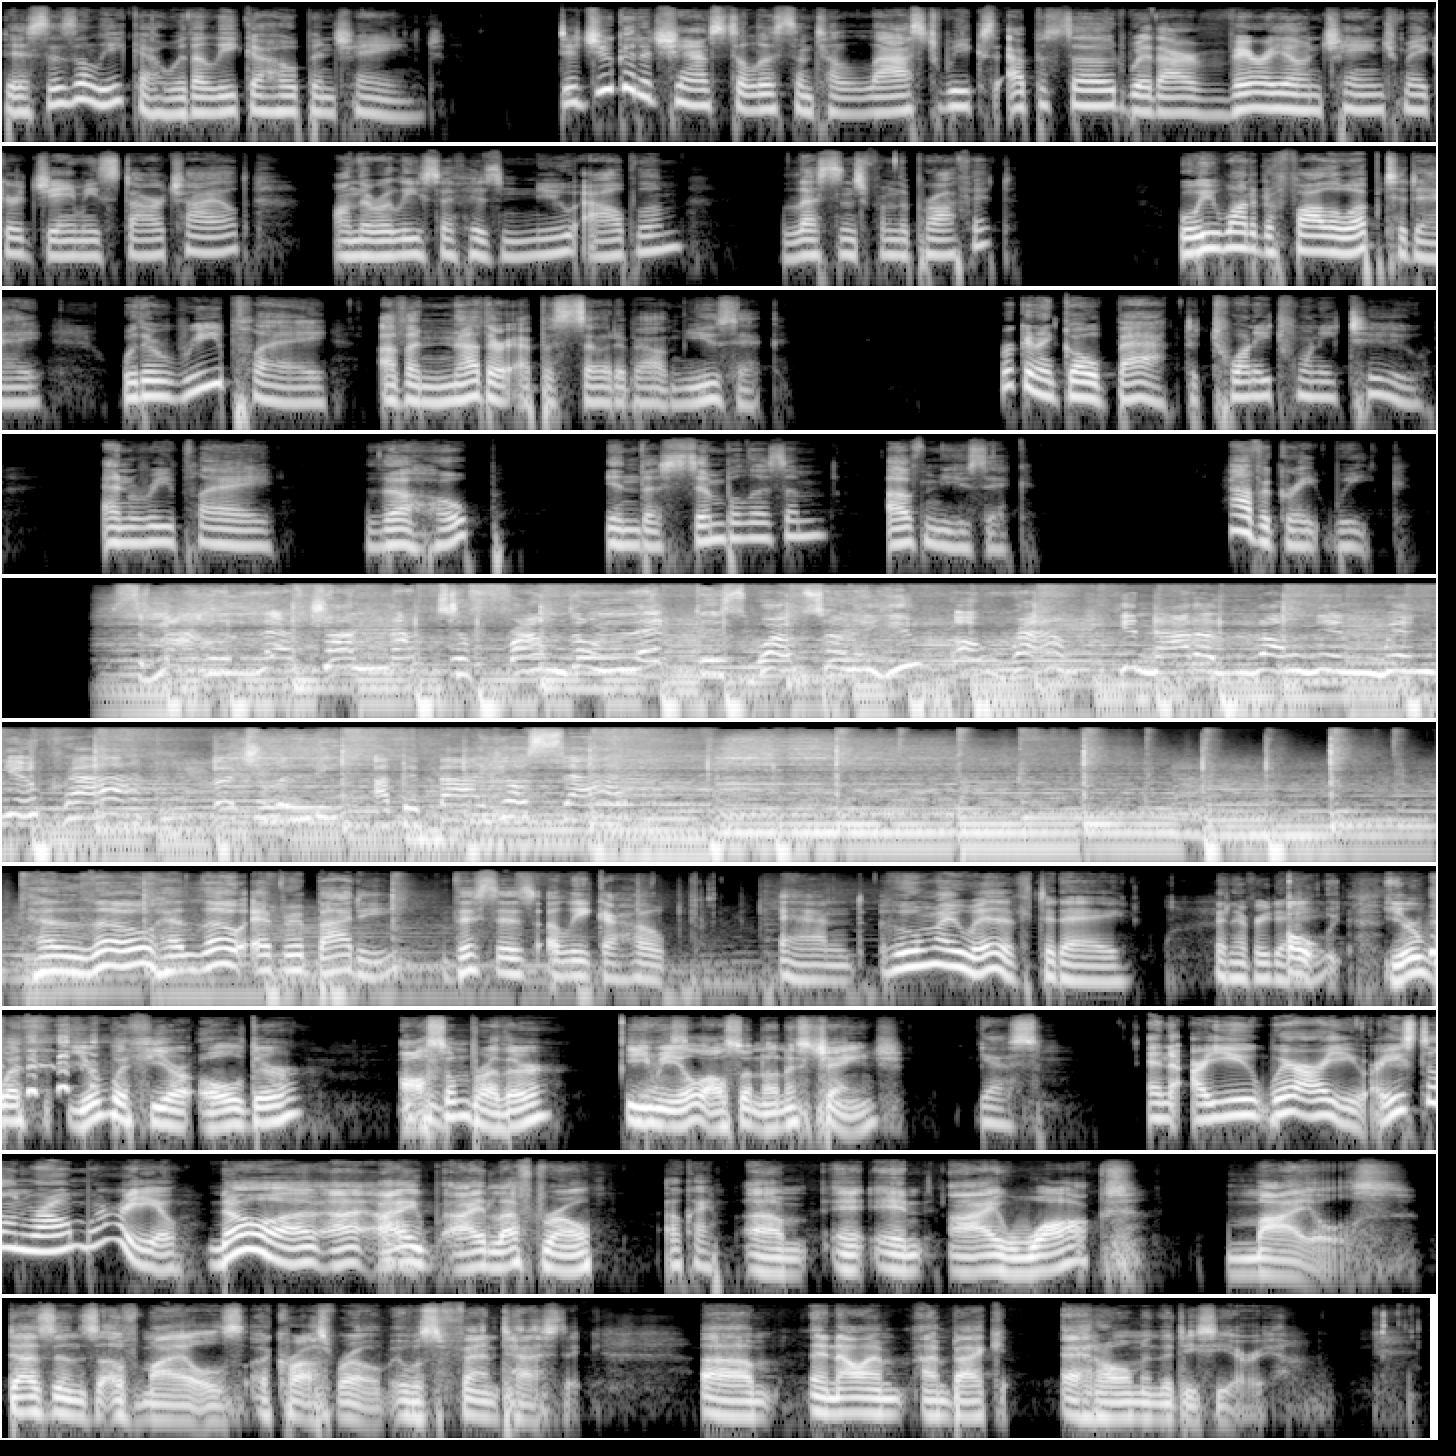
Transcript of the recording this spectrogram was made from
This is Alika with Alika Hope and Change. Did you get a chance to listen to last week's episode with our very own changemaker, Jamie Starchild, on the release of his new album, Lessons from the Prophet? Well, we wanted to follow up today with a replay of another episode about music. We're going to go back to 2022 and replay The Hope in the Symbolism of Music. Have a great week. Smile, laugh, try not to frown. Don't let this world turn you around. You're not alone in when you cry. Virtually, I'll be by your side. Hello, hello, everybody. This is Alika Hope. And who am I with today and every day? Oh, you're with you're with your older, awesome brother, Emil, also known as Change. yes. And are you, where are you? Are you still in Rome? Where are you? No, I I, I, I left Rome, Okay. um, and, and I walked miles, dozens of miles across Rome. It was fantastic, um, and now I'm I'm back at home in the DC area.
